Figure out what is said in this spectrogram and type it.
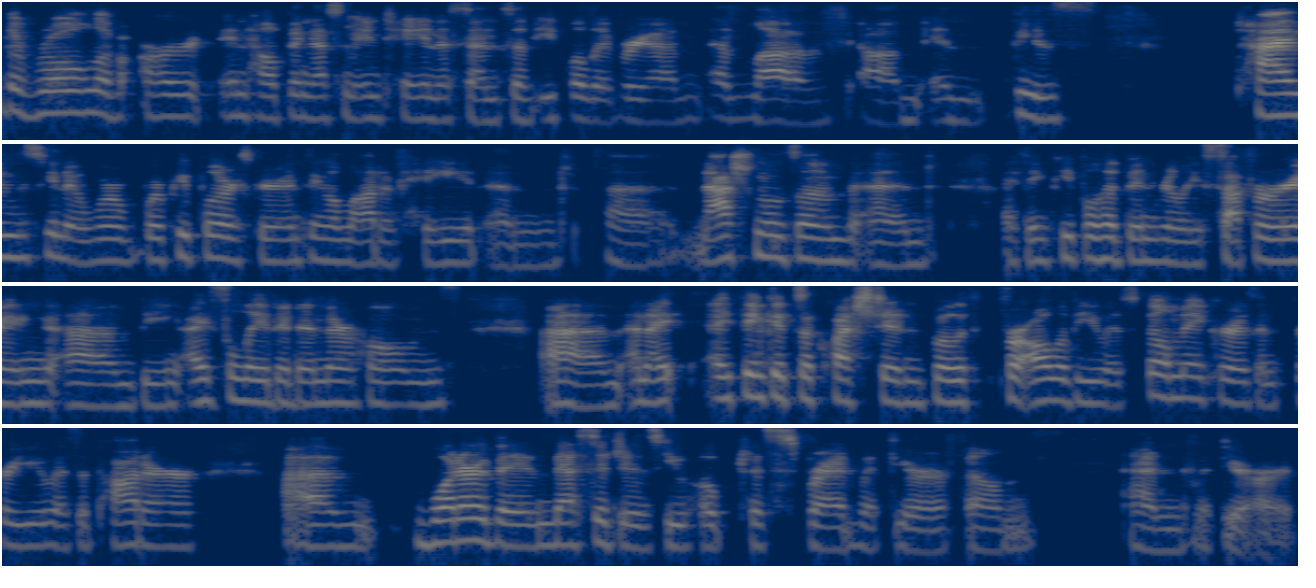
the role of art in helping us maintain a sense of equilibrium and love um, in these times, you know, where, where people are experiencing a lot of hate and uh, nationalism. And I think people have been really suffering, um, being isolated in their homes. Um, and I, I think it's a question both for all of you as filmmakers and for you as a potter. Um, what are the messages you hope to spread with your films and with your art?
